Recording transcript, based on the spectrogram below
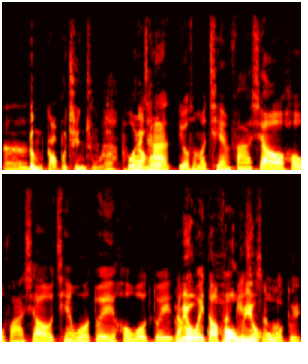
嗯，更搞不清楚了。普洱茶有什么前发酵、后发酵、前渥堆、后渥堆，然后味道？后没有渥堆。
